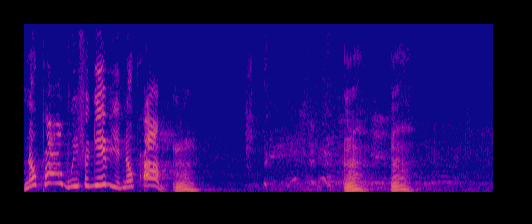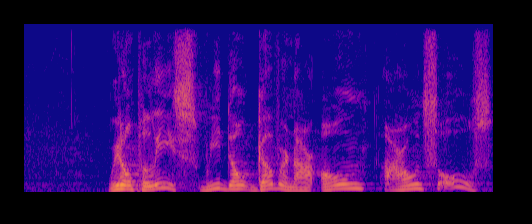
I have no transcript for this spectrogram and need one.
No problem. We forgive you. No problem. Mm. Mm, mm. We don't police. We don't govern our own our own souls.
